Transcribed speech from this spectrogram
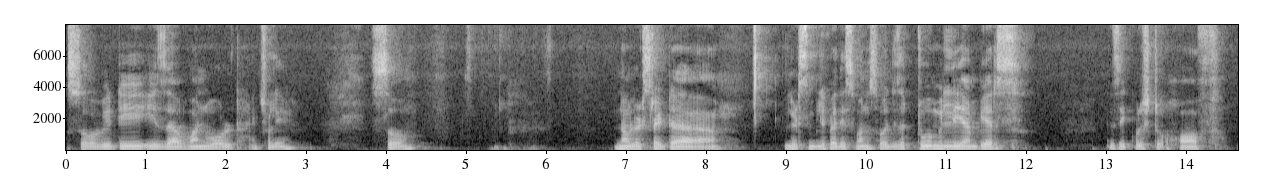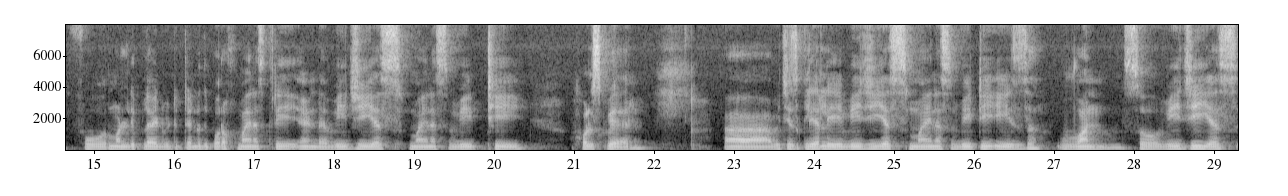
So VT is uh, 1 volt actually. So now let's write uh, let's simplify this one. So it is a 2 milliamperes is equals to half 4 multiplied with 10 to the power of minus 3 and vgs minus vt whole square uh, which is clearly vgs minus vt is 1 so vgs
